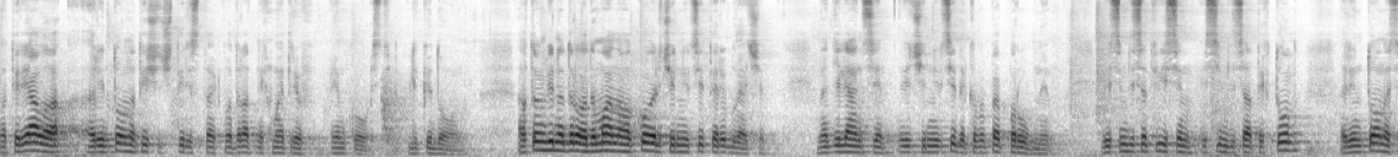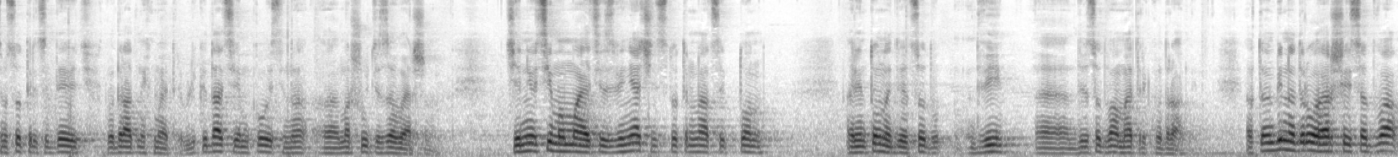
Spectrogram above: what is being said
матеріалу орієнтовно 1400 квадратних метрів ямковості ліквідовано. Автомобільна дорога до Манова, Ковель, Чернівці, Тереблече. На ділянці від Чернівці до КПП Порубне. 88,7 тонн, орієнтовно 739 квадратних метрів. Ліквідація ямковості на е, маршруті завершена. Чернівці Мамаївці, Звінячень 113 тонн, орієнтовно 902, е, 902 метри квадратні. Автомобільна дорога Р-62,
